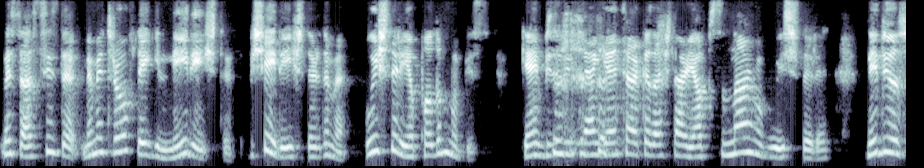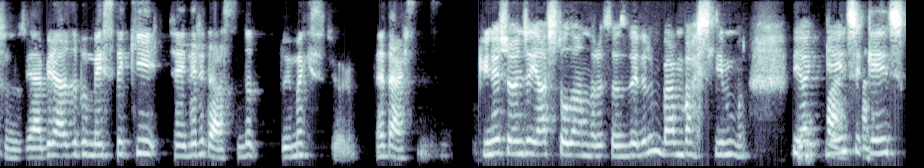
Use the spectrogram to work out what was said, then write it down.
Mesela siz de Mehmet Rauf'la ilgili neyi değiştirdi? Bir şey değiştirdi mi? Bu işleri yapalım mı biz? Gen, bizim dinleyen genç arkadaşlar yapsınlar mı bu işleri? Ne diyorsunuz? Yani biraz da bu mesleki şeyleri de aslında duymak istiyorum. Ne dersiniz? Güneş önce yaşlı olanlara söz verelim. Ben başlayayım mı? Ya genç genç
